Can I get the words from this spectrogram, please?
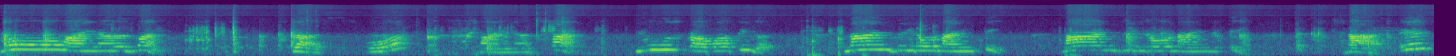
No minus 1. Plus 4 minus 5. Use proper finger. 9090. 9090. That is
